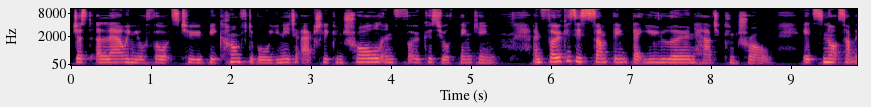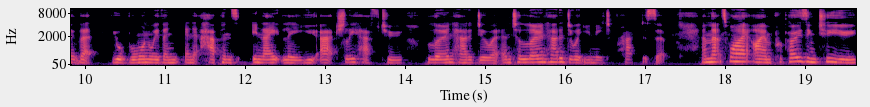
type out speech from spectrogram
just allowing your thoughts to be comfortable. You need to actually control and focus your thinking. And focus is something that you learn how to control. It's not something that you're born with and, and it happens innately. You actually have to learn how to do it. And to learn how to do it, you need to practice it. And that's why I am proposing to you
